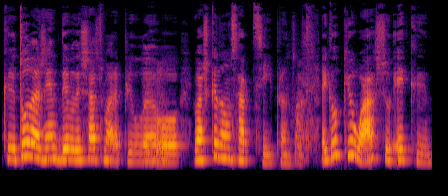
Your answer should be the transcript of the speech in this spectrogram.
que toda a gente deva deixar de tomar a pílula, Uhum. ou eu acho que cada um sabe de si, pronto. Claro. Aquilo que eu acho é que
